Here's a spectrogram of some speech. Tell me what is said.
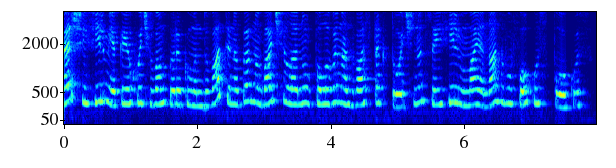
Перший фільм, який я хочу вам порекомендувати, напевно, бачила ну, половина з вас так точно. Цей фільм має назву Фокус-Покус.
